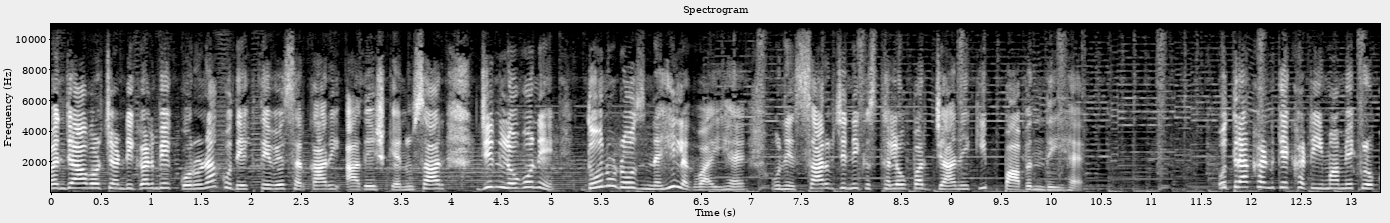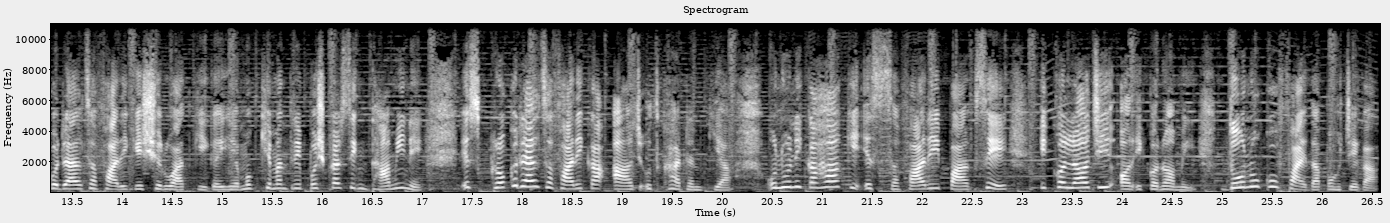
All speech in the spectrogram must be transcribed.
पंजाब और चंडीगढ़ में कोरोना को देखते हुए सरकारी आदेश के अनुसार जिन लोगों ने दोनों डोज नहीं लगवाई है, उन्हें सार्वजनिक स्थलों पर जाने की पाबंदी है। उत्तराखंड के खटीमा में क्रोकोडाइल सफारी की शुरुआत की गई है। मुख्यमंत्री पुष्कर सिंह धामी ने इस क्रोकोडाइल सफारी का आज उद्घाटन किया। उन्होंने कहा कि इस सफारी पार्क से इकोलॉजी और इकोनॉमी दोनों को फ़ायदा पहुंचेगा।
